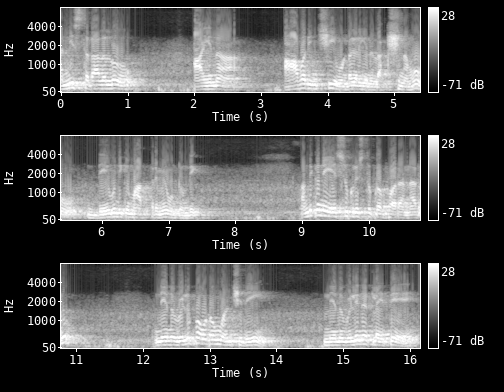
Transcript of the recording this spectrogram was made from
అన్ని స్థలాలలో ఆయన ఆవరించి ఉండగలిగిన లక్షణము దేవునికి మాత్రమే ఉంటుంది. అందుకనే యేసుక్రీస్తు ప్రభు వారు అన్నారు నేను వెళ్ళిపోవడం మంచిది. నేను వెళ్ళినట్లయితే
